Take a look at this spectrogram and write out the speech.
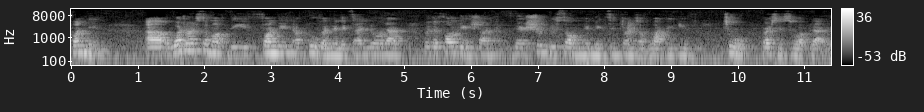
funding. Uh, what are some of the funding approval limits? I know that with the foundation, there should be some limits in terms of what they give to persons who apply.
